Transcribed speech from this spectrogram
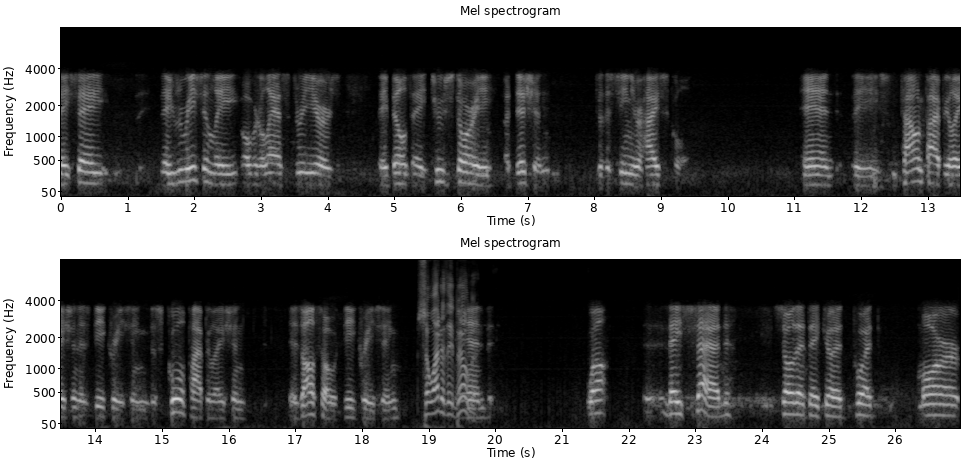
they say they recently over the last three years they built a two-story addition to the senior high school, and the town population is decreasing. The school population is also decreasing. So why do they build it? And well, they said so that they could put more,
